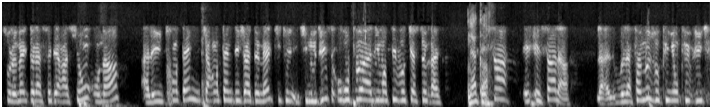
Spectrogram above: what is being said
sur le mail de la fédération, on a allez, une trentaine, une quarantaine déjà de mails qui, qui nous disent où on peut alimenter vos caisses de grève. Et D'accord. ça, et, et ça là, la, la fameuse opinion publique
